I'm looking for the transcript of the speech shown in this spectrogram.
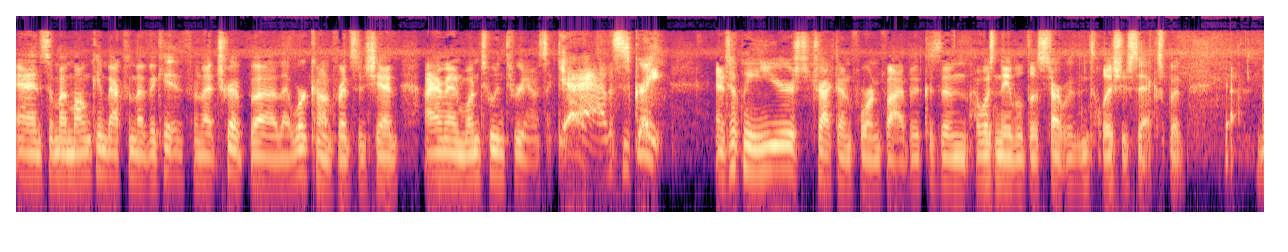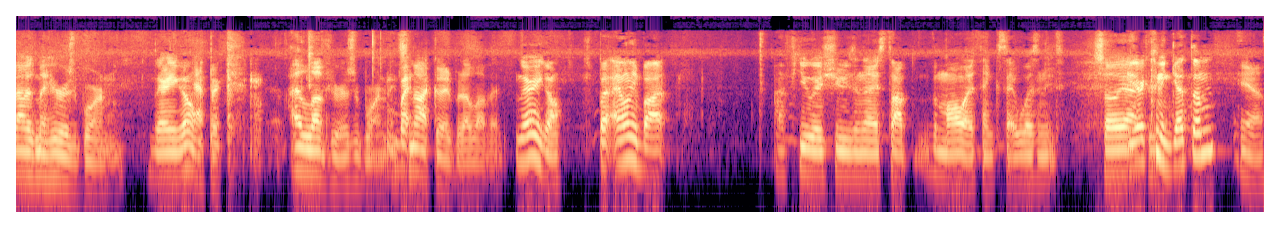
And so my mom came back from that vacation, from that trip, uh, that work conference, and she had Iron Man one, two, and three. And I was like, "Yeah, this is great." And it took me years to track down four and five because then I wasn't able to start with until issue six. But yeah, that was my Heroes Reborn There you go. epic. I love Heroes Reborn. It's But- not good, but I love it. There you go. But I only bought a few issues, and then I stopped them all. I think because I wasn't So yeah, either I couldn't get them, yeah.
